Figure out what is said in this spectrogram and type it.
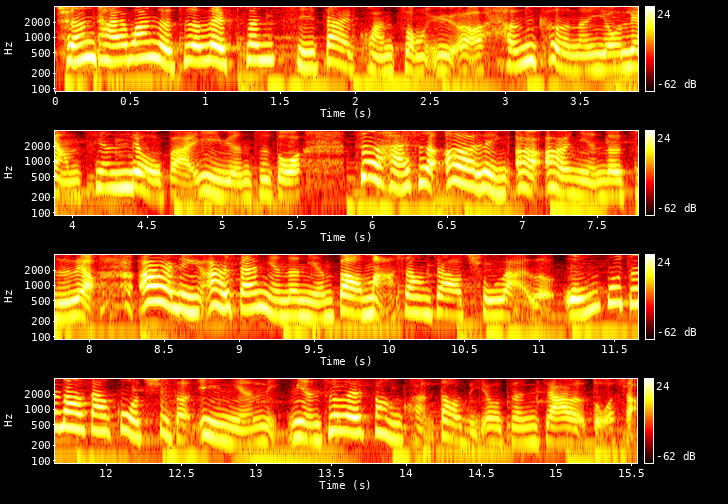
全台湾的这类分期贷款总余额很可能有两千六百亿元之多，这还是二零二二年的资料，二零二三年的年报马上就要出来了。我们不知道在过去的一年里面，这类放款到底又增加了多少？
